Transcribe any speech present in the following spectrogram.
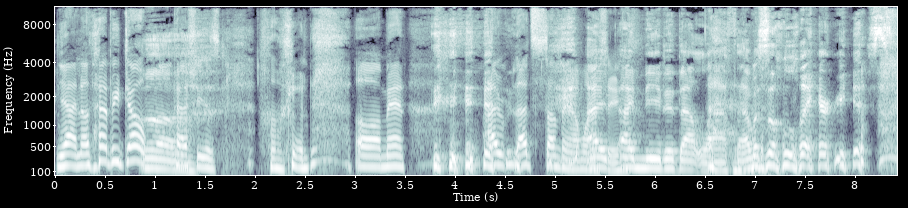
yeah, no, that'd be dope. Pesci is. Logan. Oh man, I, that's something I want to see. I, needed that laugh. That was hilarious.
